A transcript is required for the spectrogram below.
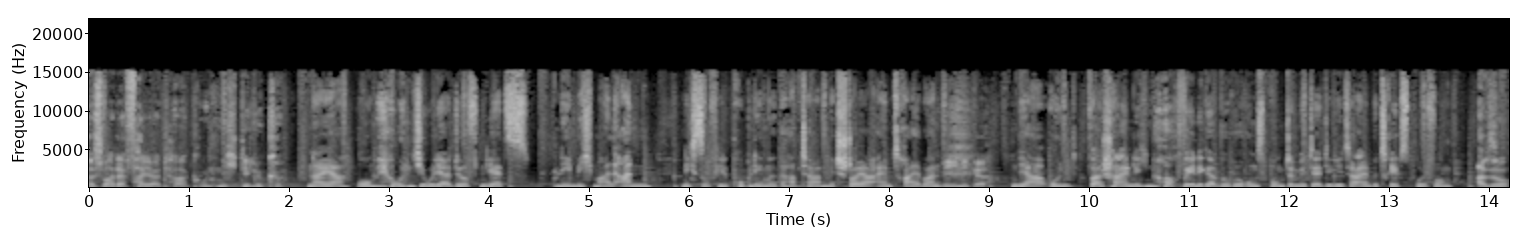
Es war der Feiertag und nicht die Lücke. Naja, Romeo und Julia dürften jetzt, nehme ich mal an, nicht so viel Probleme gehabt haben mit Steuereintreibern. Weniger. Ja, und wahrscheinlich noch weniger Berührungspunkte mit der digitalen Betriebsprüfung. Also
